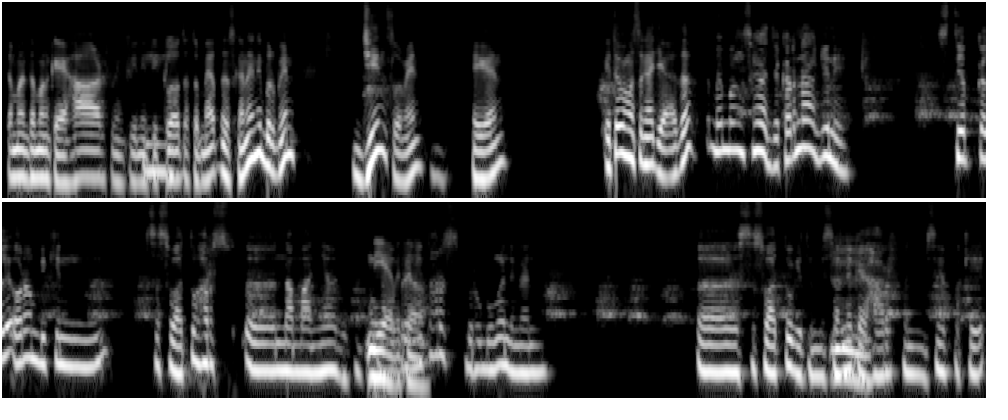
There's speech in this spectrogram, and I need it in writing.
teman-teman kayak Harv, Infinity Hmm. Cloth atau Madness karena ini bermain jeans loh men, Hmm. ya kan? Itu memang sengaja atau? memang sengaja karena gini, setiap kali orang bikin sesuatu harus eh, namanya gitu. Iya, Nama brand betul. itu harus berhubungan dengan eh, sesuatu gitu. Misalnya Hmm. kayak Harv kan misalnya pakai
